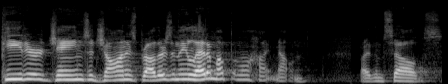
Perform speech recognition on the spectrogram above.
Peter, James, and John, his brothers, and they led him up on a high mountain by themselves.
